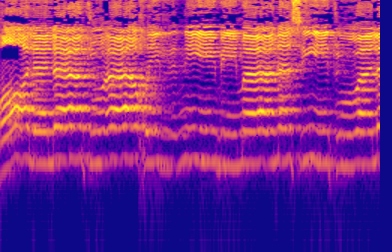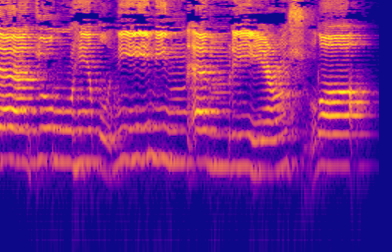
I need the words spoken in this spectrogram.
قال لا تؤاخذني بما نسيت ولا ترهقني من أمري عشرا.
